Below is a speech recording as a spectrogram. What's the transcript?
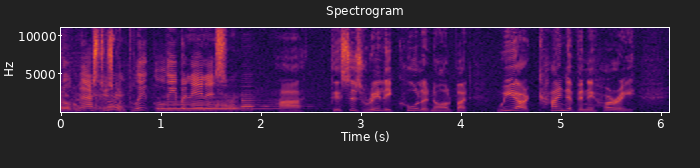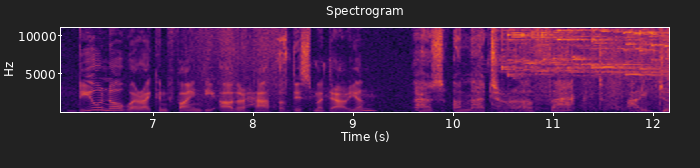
Old master's completely bananas. Ah, this is really cool and all, but we are kind of in a hurry. Do you know where I can find the other half of this medallion? As a matter of fact, I do.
